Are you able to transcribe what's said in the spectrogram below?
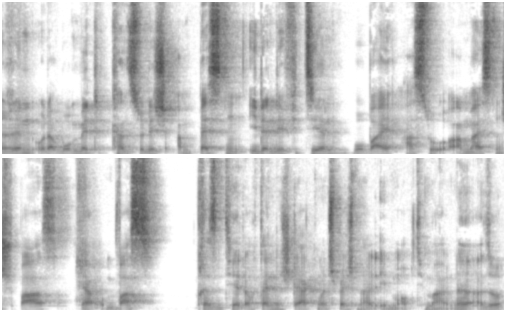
Worin oder womit kannst du dich am besten identifizieren? Wobei hast du am meisten Spaß? Ja, um was präsentiert auch deine Stärken und Schwächen halt eben optimal. Ne? Also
